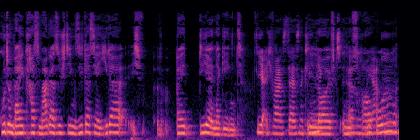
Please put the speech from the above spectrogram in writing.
Gut, und bei krass Magersüchtigen sieht das ja jeder. Ich, bei dir in der Gegend Ja, ich weiß, da ist eine Klinik. läuft eine Also, Frau rum,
